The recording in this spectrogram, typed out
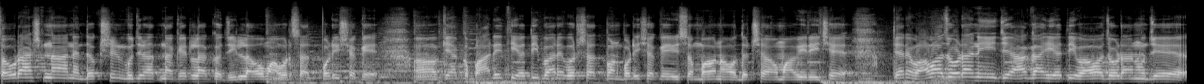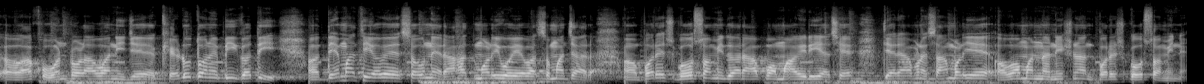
સૌરાષ્ટ્રના અને દક્ષિણ ગુજરાતના કેટલાક જિલ્લાઓમાં વરસાદ પડી શકે. ક્યાંક ભારેથી અતિ ભારે વરસાદ પણ પડી શકે એવી સંભાવનાઓ દર્શાવવામાં આવી રહી છે. ત્યારે વાવાઝોડાની જે આગાહી હતી, વાવાઝોડાનું જે આખું વંટોળ આવવાની જે ખેડૂતોને બીક હતી તેમાંથી હવે સૌને રાહત મળી હોય એવા સમાચાર પરેશ ગોસ્વામી દ્વારા આપવામાં આવી રહ્યા છે. ત્યારે આપણે સાંભળીએ હવામાનના નિષ્ણાંત પરેશ ગોસ્વામીને.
